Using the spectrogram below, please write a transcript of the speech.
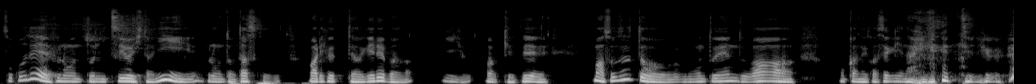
そこでフロントに強い人にフロントのタスクを割り振ってあげればいいわけで、まあそうするとフロントエンドはお金稼げないねっていう、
